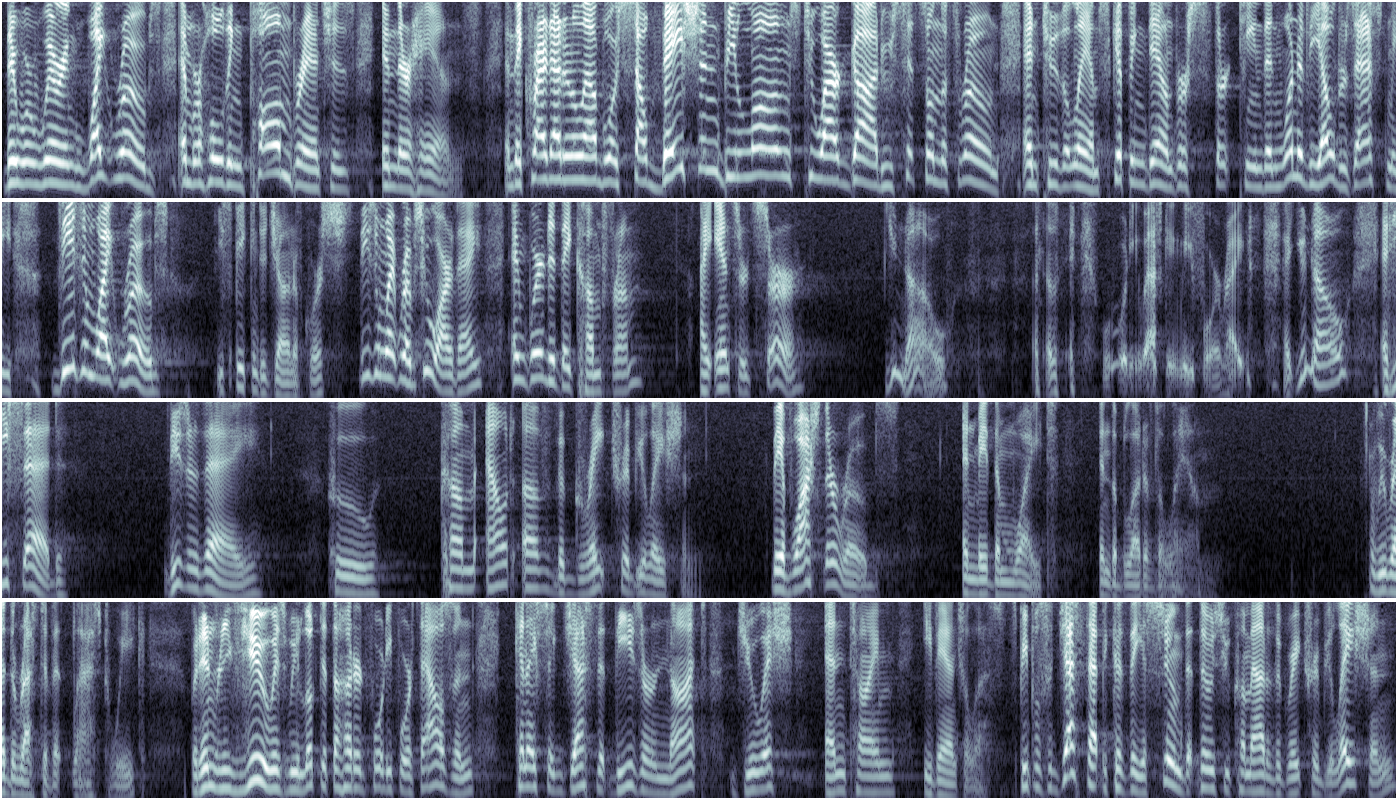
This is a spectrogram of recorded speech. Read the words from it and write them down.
They were wearing white robes and were holding palm branches in their hands. And they cried out in a loud voice Salvation belongs to our God who sits on the throne and to the Lamb. Skipping down, verse 13. Then one of the elders asked me, These in white robes, he's speaking to John, of course, these in white robes, who are they? And where did they come from? I answered, Sir, you know. what are you asking me for, right? You know. And he said, These are they who come out of the great tribulation they have washed their robes and made them white in the blood of the Lamb. We read the rest of it last week. But in review, as we looked at the 144,000, can I suggest that these are not Jewish end time evangelists? People suggest that because they assume that those who come out of the Great Tribulation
